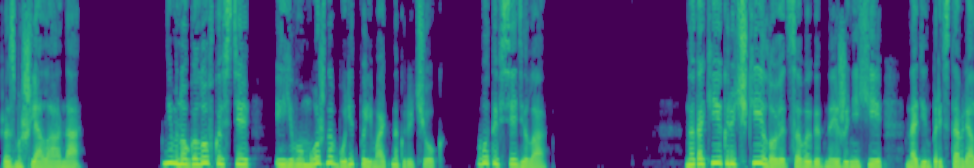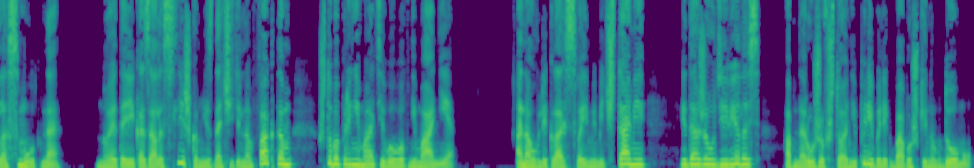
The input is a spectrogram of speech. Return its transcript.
размышляла она. Немного ловкости, и его можно будет поймать на крючок. Вот и все дела. На какие крючки ловятся выгодные женихи, Надин представляла смутно, но это ей казалось слишком незначительным фактом, чтобы принимать его во внимание. Она увлеклась своими мечтами и даже удивилась, обнаружив, что они прибыли к бабушкиному дому.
